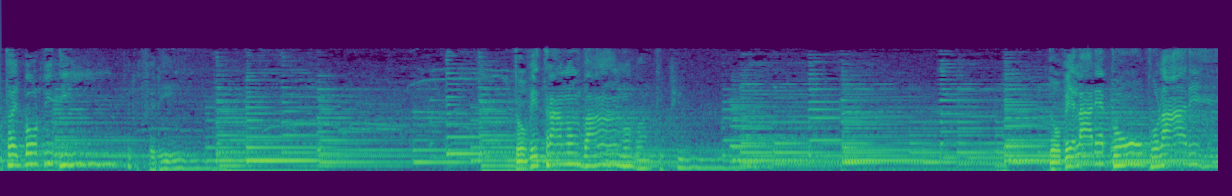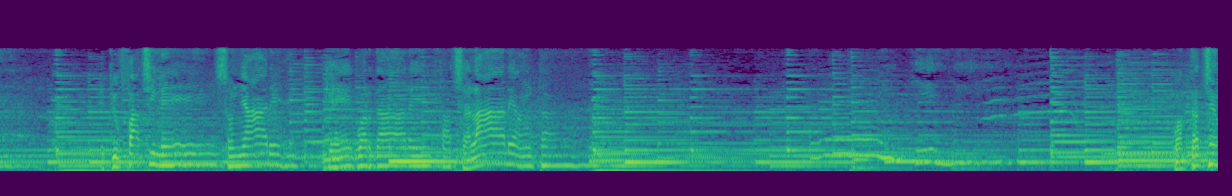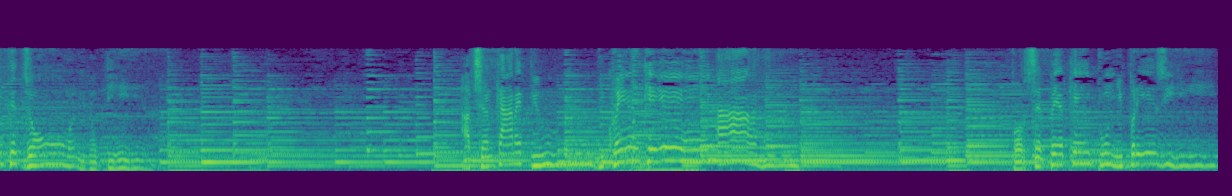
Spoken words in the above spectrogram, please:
nato ai bordi di periferia, dove tra non vanno avanti più, dove l'aria è popolare, è più facile sognare che guardare in faccia la realtà. Quanta gente giovane va via a cercare più di quel che ha. Forse perché i pugni presi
